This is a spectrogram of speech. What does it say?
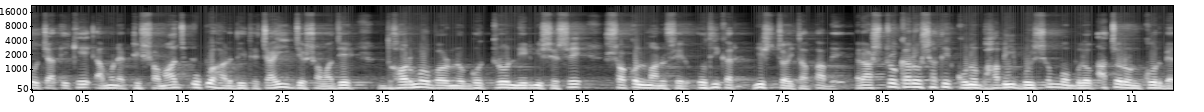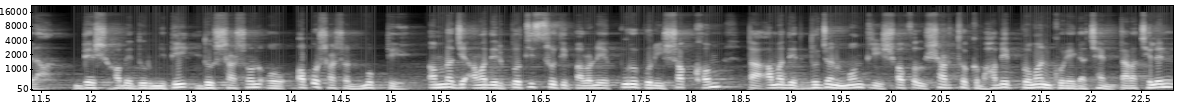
ও জাতিকে এমন একটি সমাজ উপহার দিতে চাই যে সমাজে ধর্ম, বর্ণ, গোত্র নির্বিশেষে সকল মানুষের অধিকার নিশ্চয়তা পাবে। রাষ্ট্র কারোর সাথে কোনোভাবেই বৈষম্যমূলক আচরণ করবে না। দেশ হবে দুর্নীতি, দুঃশাসন ও অপশাসন মুক্তি। আমরা যে আমাদের প্রতিশ্রুতি পালনে পুরোপুরি সক্ষম, তা আমাদের দুজন মন্ত্রী সফল সার্থকভাবে প্রমাণ করে গেছেন। তারা ছিলেন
